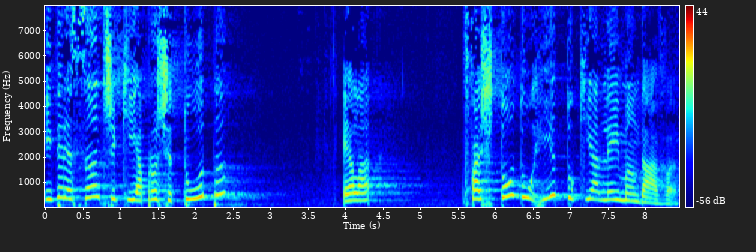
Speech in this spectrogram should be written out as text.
Interessante que a prostituta ela faz todo o rito que a lei mandava.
